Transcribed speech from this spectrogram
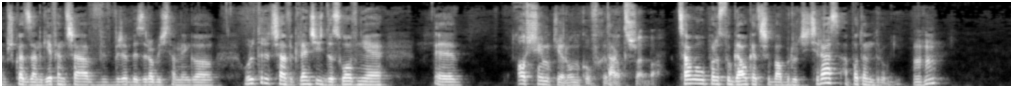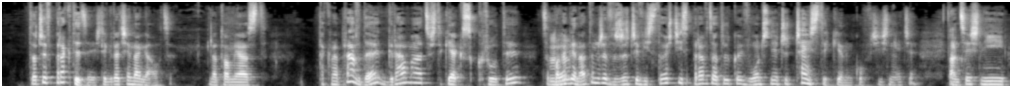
Na przykład z Angiefen trzeba, żeby zrobić tam jego ultry, trzeba wykręcić dosłownie y, Osiem kierunków chyba Tak. trzeba. całą po prostu gałkę trzeba obrócić raz, a potem drugi. Mhm. To czy w praktyce, jeśli gracie na gałce. Natomiast tak naprawdę gra ma coś takiego jak skróty, co polega na tym, że w rzeczywistości sprawdza tylko i wyłącznie, czy część z tych kierunków wciśniecie. Więc jeśli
